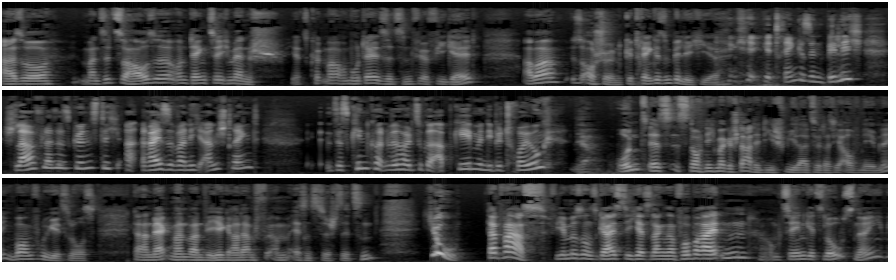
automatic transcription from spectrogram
Also, man sitzt zu Hause und denkt sich, Mensch, jetzt könnte man auch im Hotel sitzen für viel Geld. Aber ist auch schön. Getränke sind billig hier. Getränke sind billig, Schlafplatz ist günstig, Reise war nicht anstrengend das Kind konnten wir heute sogar abgeben in die Betreuung. Ja. Und es ist noch nicht mal gestartet, die Spiel, als wir das hier aufnehmen. Ne? Morgen früh geht's los. Daran merkt man, wann wir hier gerade am, am Essenstisch sitzen. Jo, das war's. Wir müssen uns geistig jetzt langsam vorbereiten. Um 10 geht's los, ne?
